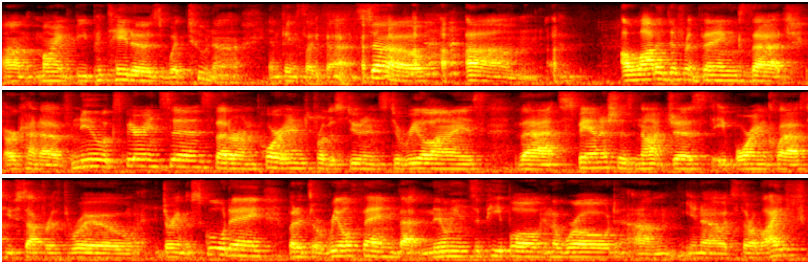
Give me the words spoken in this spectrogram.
um, might be potatoes with tuna and things like that. So um, a lot of different things that are kind of new experiences that are important for the students to realize that Spanish is not just a boring class you suffer through during the school day, but it's a real thing that millions of people in the world, um, you know, it's their life,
